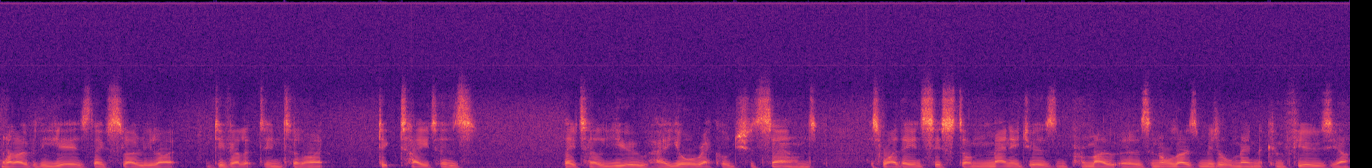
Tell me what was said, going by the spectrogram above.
well, over the years, they've slowly like developed into like dictators. They tell you how your record should sound. That's why they insist on managers and promoters and all those middlemen that confuse you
